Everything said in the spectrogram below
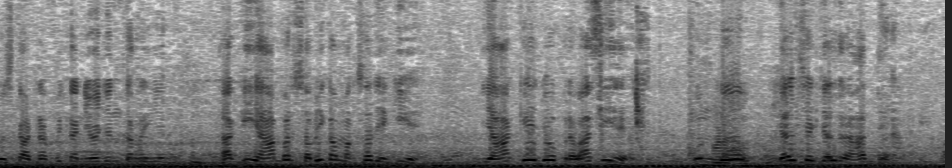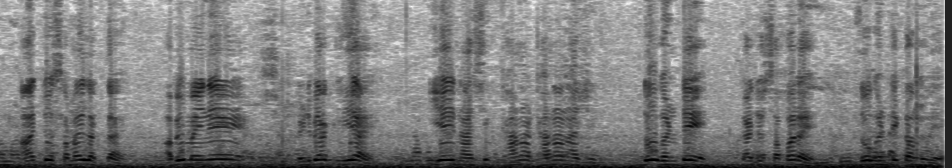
उसका ट्रैफ़िक का नियोजन कर रही है, ताकि यहाँ पर सभी का मकसद एक ही है, यहाँ के जो प्रवासी है, उनको जल्द से जल्द राहत देना। आज जो समय लगता है, अभी मैंने फीडबैक लिया है ये नासिक थाना ठाना नासिक दो घंटे का जो सफ़र है दो घंटे कम हुए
